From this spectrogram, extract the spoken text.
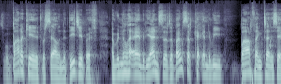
So we're barricaded, we're selling the DJ booth and we didn't let anybody in. So there's a bouncer kicking the wee bar thing trying to say,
